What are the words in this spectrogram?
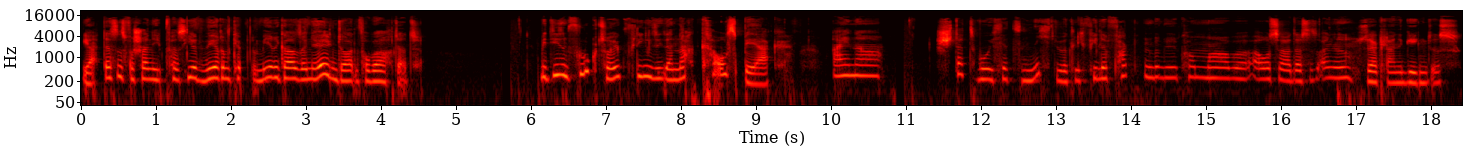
Ja, das ist wahrscheinlich passiert, während Captain America seine Heldentaten verbracht hat. Mit diesem Flugzeug fliegen sie dann nach Krausberg, einer Stadt, wo ich jetzt nicht wirklich viele Fakten bekommen habe, außer dass es eine sehr kleine Gegend ist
